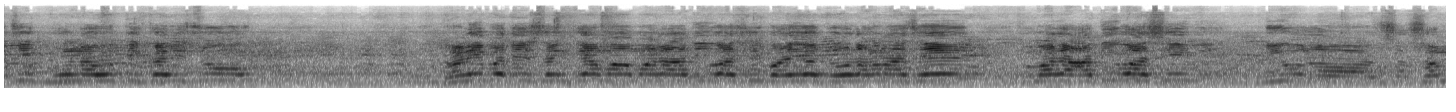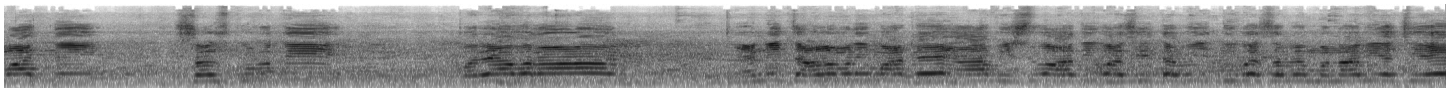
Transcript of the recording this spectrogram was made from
પછી પૂર્ણાહુતિ કરીશું. ઘણી બધી સંખ્યામાં અમારા આદિવાસી ભાઈઓ જોડાણા છે. અમારા આદિવાસી સમાજની સંસ્કૃતિ, પર્યાવરણ, એની જાળવણી માટે આ વિશ્વ આદિવાસી દવિ- દિવસ અમે મનાવીએ છીએ.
